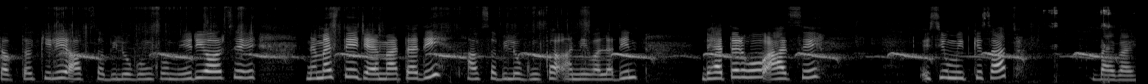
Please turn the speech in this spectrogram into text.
तब तक के लिए आप सभी लोगों को मेरी ओर से नमस्ते। जय माता दी। आप सभी लोगों का आने वाला दिन बेहतर हो आज से। इसी उम्मीद के साथ। Bye bye.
